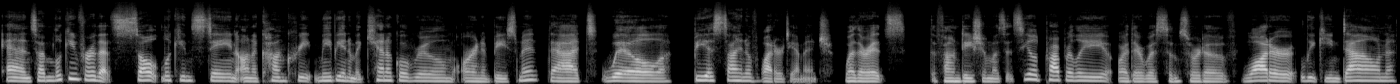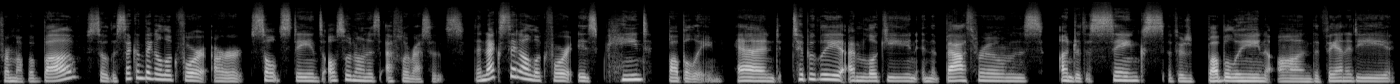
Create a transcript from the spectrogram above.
And so I'm looking for that salt looking stain on a concrete, maybe in a mechanical room or in a basement that will be a sign of water damage, whether it's the foundation wasn't sealed properly or there was some sort of water leaking down from up above. So the second thing I'll look for are salt stains, also known as efflorescence. The next thing I'll look for is paint bubbling. And typically I'm looking in the bathrooms, under the sinks, if there's bubbling on the vanity,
